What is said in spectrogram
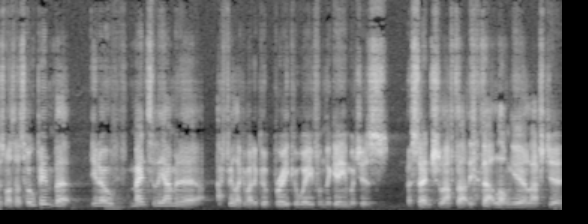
as well as I was hoping. But you know, mentally, I'm in a. I feel like I've had a good break away from the game, which is essential after that, that long year last year.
